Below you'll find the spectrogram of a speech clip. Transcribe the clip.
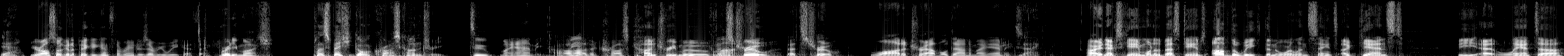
Yeah. You're also going to pick against the Raiders every week, I think. Pretty much. Plus, especially going cross country to Miami. I Ah, mean, the cross country move. That's on. true. That's true. A lot of travel down to Miami. exactly. All right, next game, one of the best games of the week, the New Orleans Saints against the Atlanta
